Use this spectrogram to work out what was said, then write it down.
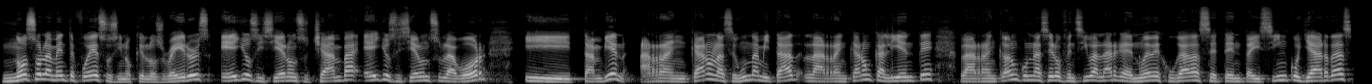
No solamente fue eso, sino que los Raiders, ellos hicieron su chamba, ellos hicieron su labor y también arrancaron la segunda mitad, la arrancaron caliente, la arrancaron con una serie ofensiva larga de nueve jugadas, 75 yardas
